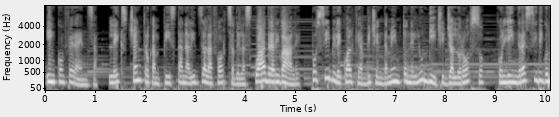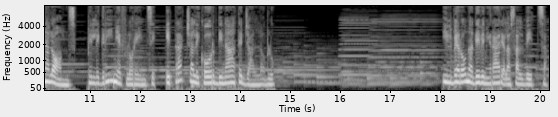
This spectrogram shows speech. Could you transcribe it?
In conferenza, l'ex centrocampista analizza la forza della squadra rivale, possibile qualche avvicendamento nell'11 giallorosso, con gli ingressi di Gonalons, Pellegrini e Florenzi, e traccia le coordinate giallo-blu. Il Verona deve mirare alla salvezza,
